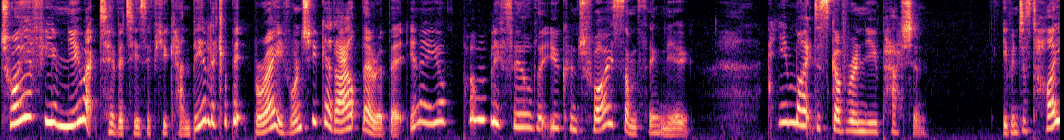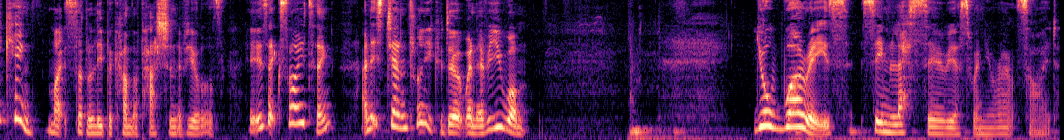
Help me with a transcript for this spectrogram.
Try a few new activities if you can. Be a little bit brave. Once you get out there a bit, you know, you'll probably feel that you can try something new. And you might discover a new passion. Even just hiking might suddenly become a passion of yours. It is exciting and it's gentle. You can do it whenever you want. Your worries seem less serious when you're outside.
